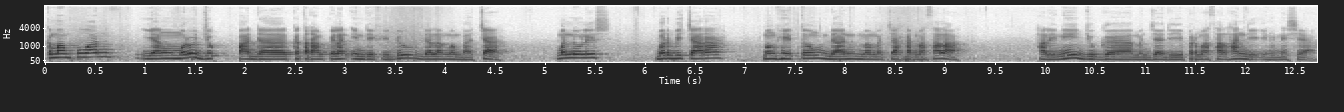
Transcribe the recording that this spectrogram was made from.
Kemampuan yang merujuk pada keterampilan individu dalam membaca, menulis, berbicara, menghitung, dan memecahkan masalah. Hal ini juga menjadi permasalahan di Indonesia.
